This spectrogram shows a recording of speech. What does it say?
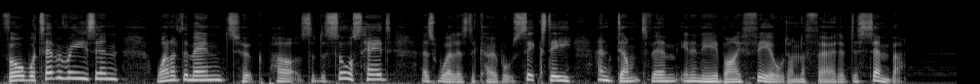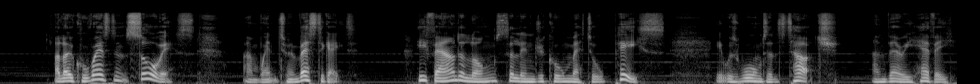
For whatever reason, one of the men took parts of the source head as well as the Cobalt 60 and dumped them in a nearby field on the 3rd of December. A local resident saw this and went to investigate. He found a long cylindrical metal piece. It was warm to the touch and very heavy.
